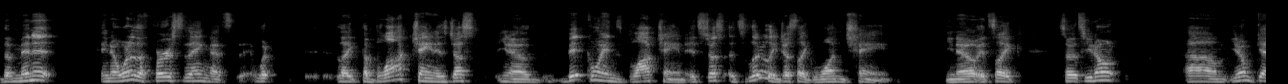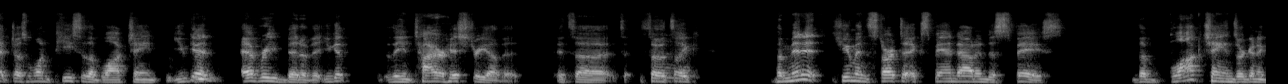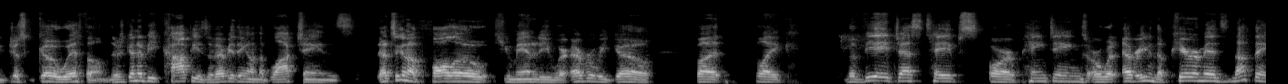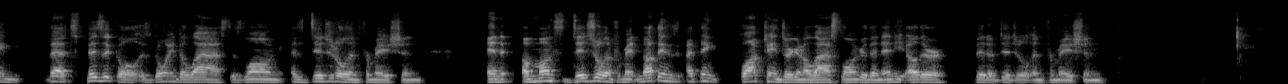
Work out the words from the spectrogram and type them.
the minute, you know, one of the first thing that's what, like the blockchain is just, you know, Bitcoin's blockchain, it's just, it's literally just like one chain, you know, it's like, so it's, you don't, um, you don't get just one piece of the blockchain, you get mm-hmm. every bit of it, you get the entire history of it. It's a uh, so it's like the minute humans start to expand out into space the blockchains are going to just go with them there's going to be copies of everything on the blockchains that's going to follow humanity wherever we go but like the vhs tapes or paintings or whatever even the pyramids nothing that's physical is going to last as long as digital information and amongst digital information nothing's i think blockchains are going to last longer than any other bit of digital information.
